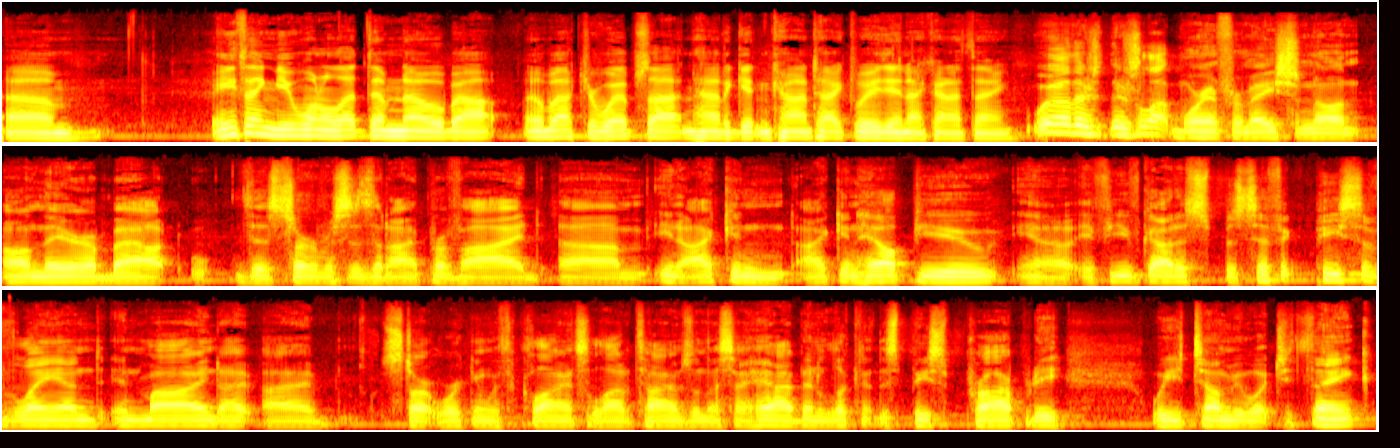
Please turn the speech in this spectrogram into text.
um, anything you want to let them know about about your website and how to get in contact with you and that kind of thing? Well, there's there's a lot more information on on there about the services that I provide. Um, you know, I can I can help you. You know, if you've got a specific piece of land in mind, I, I start working with clients a lot of times when they say, "Hey, I've been looking at this piece of property. Will you tell me what you think?"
